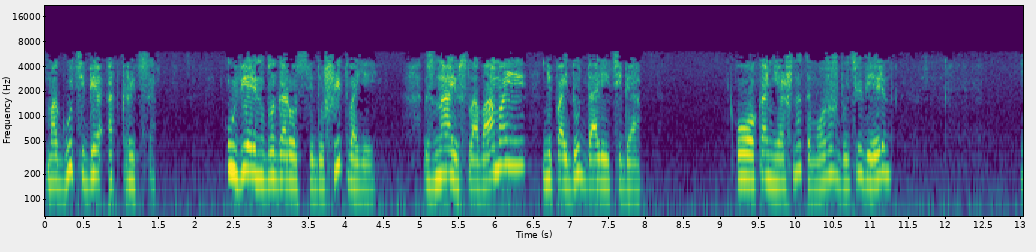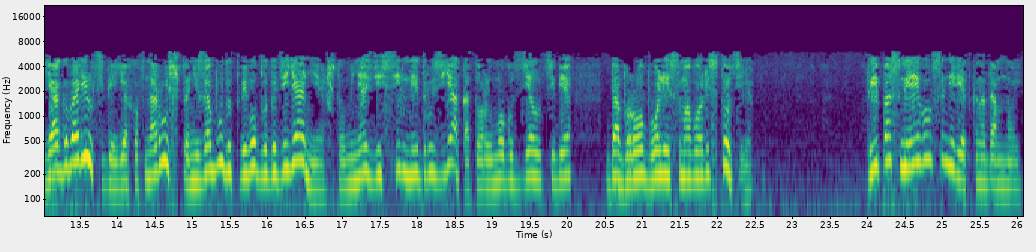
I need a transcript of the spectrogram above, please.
Могу тебе открыться. Уверен в благородстве души твоей. Знаю, слова мои не пойдут далее тебя. О, конечно, ты можешь быть уверен. Я говорил тебе, ехав на Русь, что не забуду твоего благодеяния, что у меня здесь сильные друзья, которые могут сделать тебе добро более самого Аристотеля. Ты посмеивался нередко надо мной.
